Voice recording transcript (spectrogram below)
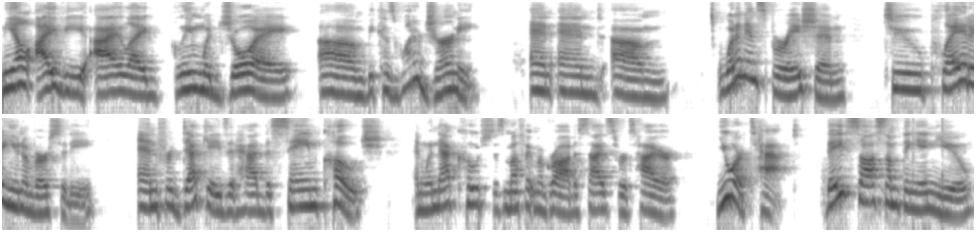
Niele Ivey, I like gleam with joy um, because what a journey, and and um, what an inspiration to play at a university. And for decades, it had the same coach. And when that coach, this Muffet McGraw, decides to retire, you are tapped. They saw something in you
